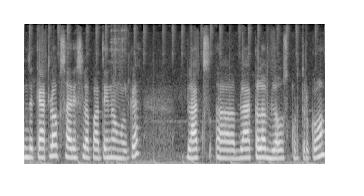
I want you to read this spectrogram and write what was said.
இந்த கேட்லாக் சாரீஸில் பார்த்தீங்கன்னா உங்களுக்கு பிளாக்ஸ் பிளாக் கலர் ப்ளவுஸ் கொடுத்துருக்கோம்.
